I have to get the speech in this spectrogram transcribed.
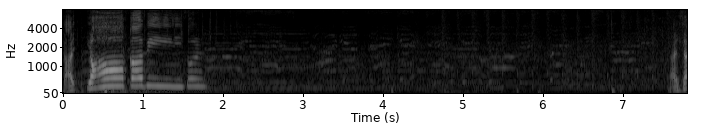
아, 야 까비 이걸. 나이스.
